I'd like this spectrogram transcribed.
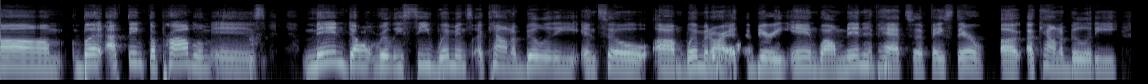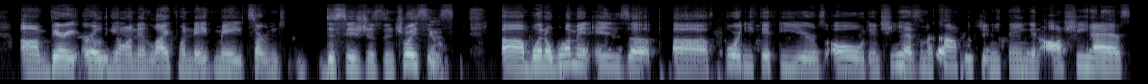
Um, but I think the problem is men don't really see women's accountability until um, women are at the very end, while men have had to face their uh, accountability um, very early on in life when they've made certain decisions and choices. Um, when a woman ends up uh, 40, 50 years old and she hasn't accomplished anything, and all she has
